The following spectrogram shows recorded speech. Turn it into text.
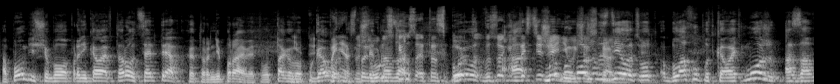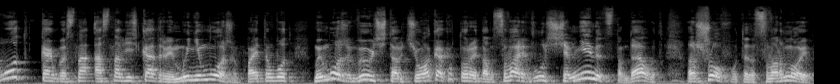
А помните, еще было про Николая II царь тряпка, который не правит. Вот так вот поговорка Понятно, что назад. это спорт мы высоких а, достижений. Мы можем сделать, вот блоху подковать можем, а завод как бы оснабдить кадрами мы не можем. Поэтому вот мы можем выучить там чувака, который там сварит лучше, чем немец, там, да, вот шов вот этот сварной.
